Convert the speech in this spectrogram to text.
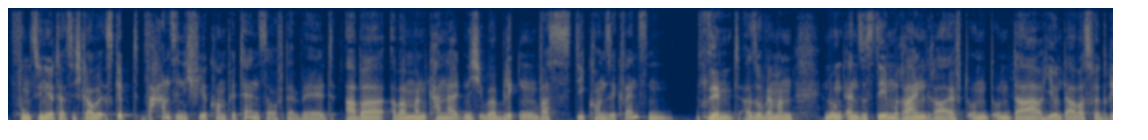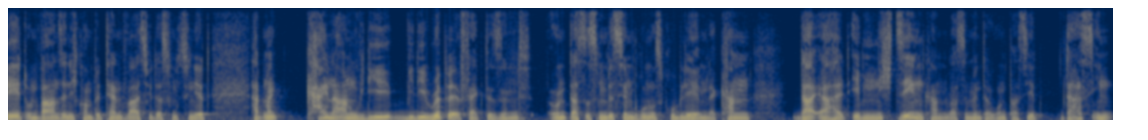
funktioniert das. Ich glaube, es gibt wahnsinnig viel Kompetenz auf der Welt, aber, aber man kann halt nicht überblicken, was die Konsequenzen sind. Also wenn man in irgendein System reingreift und, und da hier und da was verdreht und wahnsinnig kompetent weiß, wie das funktioniert, hat man keine Ahnung, wie die, wie die Ripple-Effekte sind. Und das ist ein bisschen Brunos Problem. Der kann, da er halt eben nicht sehen kann, was im Hintergrund passiert, da es ihn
